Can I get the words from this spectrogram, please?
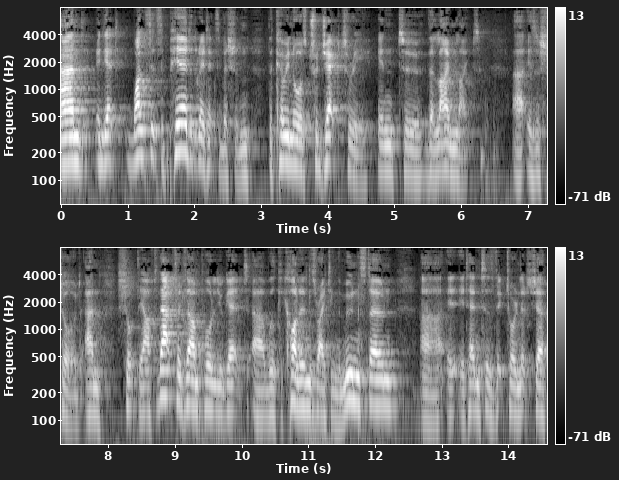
And, and yet, once it's appeared at the Great Exhibition, the Kohinoor's trajectory into the limelight uh, is assured. And shortly after that, for example, you get uh, Wilkie Collins writing The Moonstone. Uh, it, it, enters Victorian literature.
